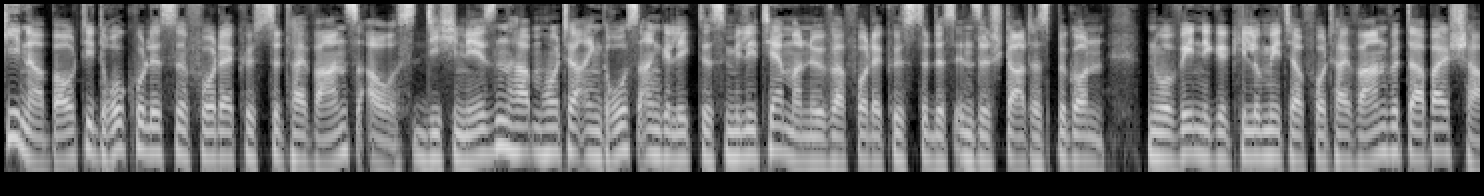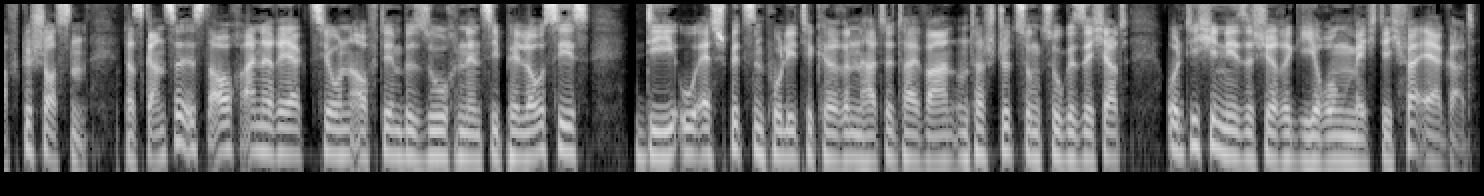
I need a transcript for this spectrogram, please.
China baut die Drohkulisse vor der Küste Taiwans aus. Die Chinesen haben heute ein groß angelegtes Militärmanöver vor der Küste des Inselstaates begonnen. Nur wenige Kilometer vor Taiwan wird dabei scharf geschossen. Das Ganze ist auch eine Reaktion auf den Besuch Nancy Pelosis. Die US-Spitzenpolitikerin hatte Taiwan Unterstützung zugesichert und die chinesische Regierung mächtig verärgert.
